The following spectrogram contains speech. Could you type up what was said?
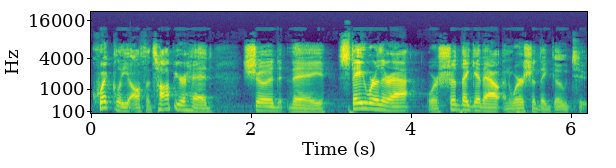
quickly off the top of your head should they stay where they're at or should they get out and where should they go to?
